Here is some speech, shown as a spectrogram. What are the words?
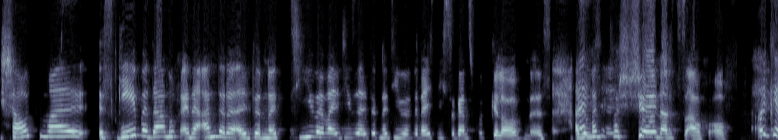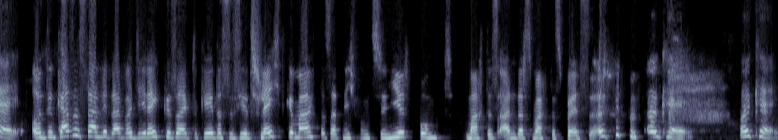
schaut mal, es gäbe da noch eine andere Alternative, weil diese Alternative vielleicht nicht so ganz gut gelaufen ist. Also man Okay. verschönert es auch oft. Okay. Und in Kasachstan wird einfach direkt gesagt, okay, das ist jetzt schlecht gemacht, das hat nicht funktioniert, Punkt, macht es anders, macht es besser. Okay. Okay.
